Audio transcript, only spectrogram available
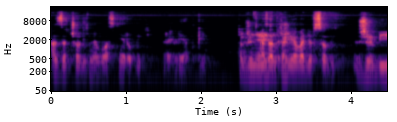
a začali sme vlastne robiť prehliadky. Takže nie a zadržiavať tak, osoby. Že by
